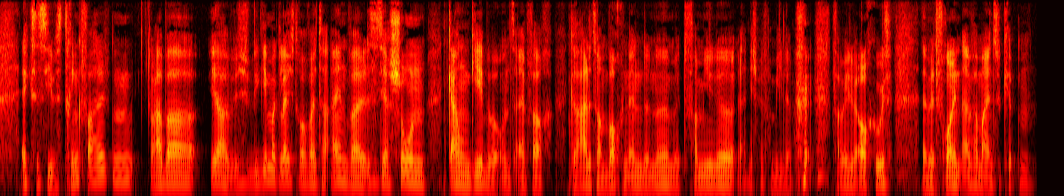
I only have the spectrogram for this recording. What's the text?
exzessives Trinkverhalten. Aber ja, wir, wir gehen mal gleich drauf weiter ein, weil es ist ja schon Gang und Gäbe bei uns einfach gerade so am Wochenende ne mit Familie, ja nicht mit Familie, Familie wäre auch gut, äh, mit Freunden einfach mal einzukippen.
